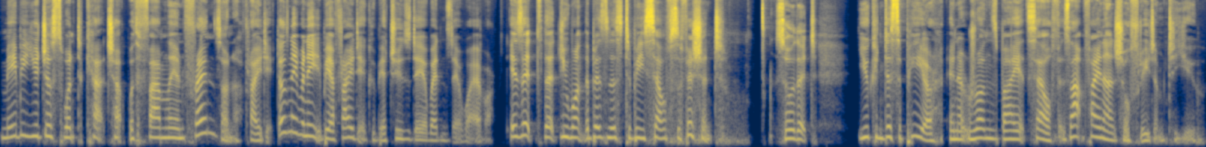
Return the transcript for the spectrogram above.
Maybe you just want to catch up with family and friends on a Friday. It doesn't even need to be a Friday, it could be a Tuesday, a Wednesday, or whatever. Is it that you want the business to be self sufficient so that you can disappear and it runs by itself? Is that financial freedom to you?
